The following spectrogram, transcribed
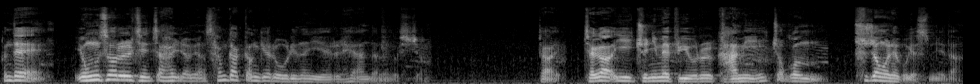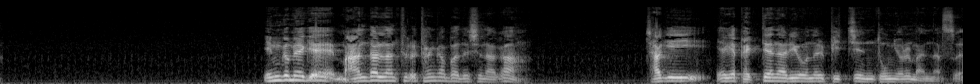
근데 용서를 진짜 하려면 삼각관계로 우리는 이해를 해야 한다는 것이죠. 자, 제가 이 주님의 비유를 감히 조금 수정을 해보겠습니다. 임금에게 만 달란트를 탕감받으신 아가 자기에게 백데나리온을 빚진 동료를 만났어요.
